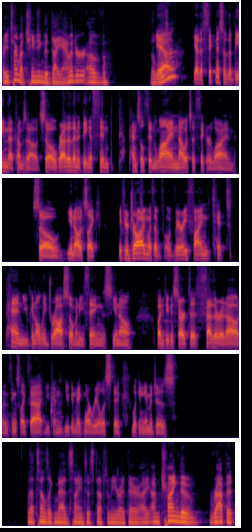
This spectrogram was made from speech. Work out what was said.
Are you talking about changing the diameter of the Yeah. laser? yeah the thickness of the beam that comes out so rather than it being a thin pencil thin line now it's a thicker line so you know it's like if you're drawing with a, a very fine tipped pen you can only draw so many things you know but if you can start to feather it out and things like that you can you can make more realistic looking images That sounds like mad scientist stuff to me right there. I, I'm trying to wrap it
